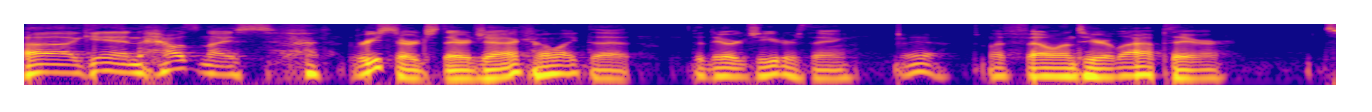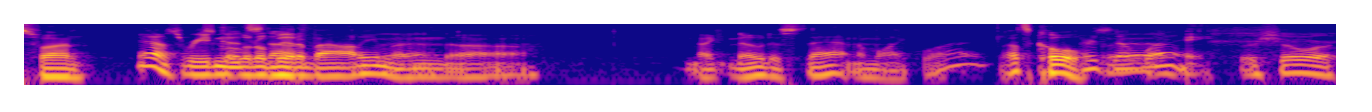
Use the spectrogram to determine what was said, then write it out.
yeah. Uh, again, that was nice research there, Jack. I like that. The Derek Jeter thing. yeah. I fell into your lap there. It's fun. Yeah, I was reading a good little bit about him and uh, like noticed that, and I'm like, what? That's cool. There's no Yeah, way. For sure.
